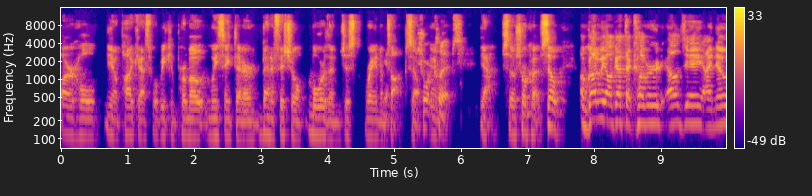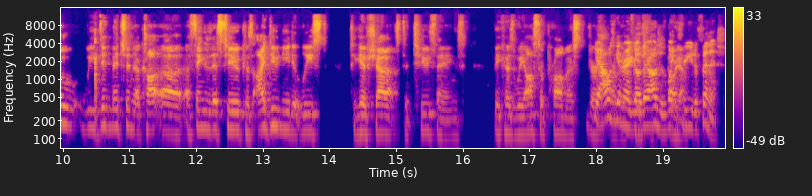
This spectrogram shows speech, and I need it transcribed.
our whole you know podcast where we can promote and we think that are beneficial more than just random Yeah. talk. So short anyway. clips. Yeah, so short clips. So I'm glad we all got that covered. LJ, I know we did mention a uh, a thing to this too because I do need at least to give shout outs to two things because we also promised. during Yeah, I was getting ready to go there. I was just waiting for you to finish.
